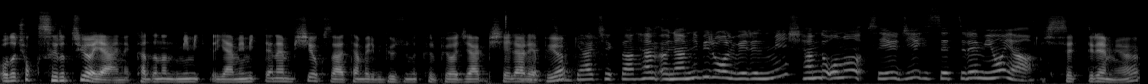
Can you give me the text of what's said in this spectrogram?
o da çok sırıtıyor yani. Kadının mimik yani mimik denen bir şey yok zaten böyle bir gözünü kırpıyor acayip bir şeyler Evet, yapıyor. Gerçekten hem önemli bir rol verilmiş hem de onu seyirciye hissettiremiyor ya. Hissettiremiyor.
